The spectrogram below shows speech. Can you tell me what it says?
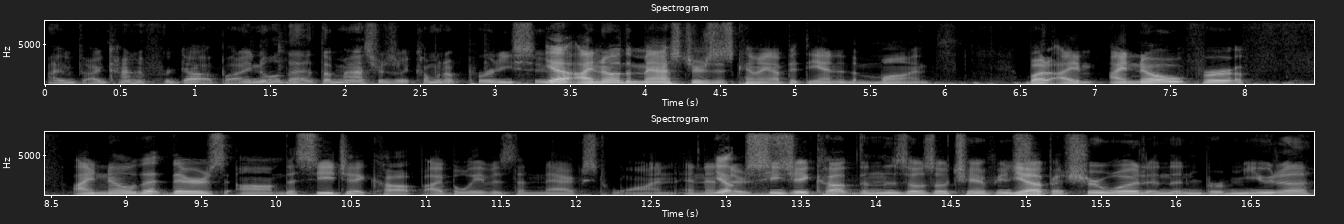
I, I kind of forgot, but I know that the Masters are coming up pretty soon. Yeah, I know the Masters is coming up at the end of the month, but I I know for a f- I know that there's um the CJ Cup I believe is the next one, and then Yep, there's CJ Cup, then the Zozo Championship Yep. at Sherwood, and then Bermuda,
